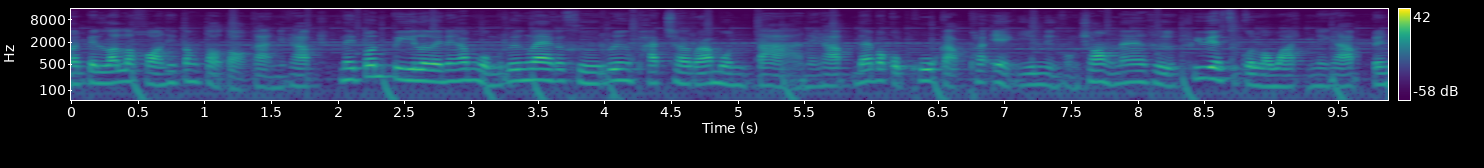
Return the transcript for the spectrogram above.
มันเป็นล็อตละครที่ต้องต่อต่อกันครับในต้นปีเลยนะครับผมเรื่องแรกก็คือเรื่องพัชรมนตานะครับได้ประกบคู่กับพระเอกยืนหนึ่งของช่องนั่นก็คือพี่เวียสุกลวัฒน์นะครับเป็น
